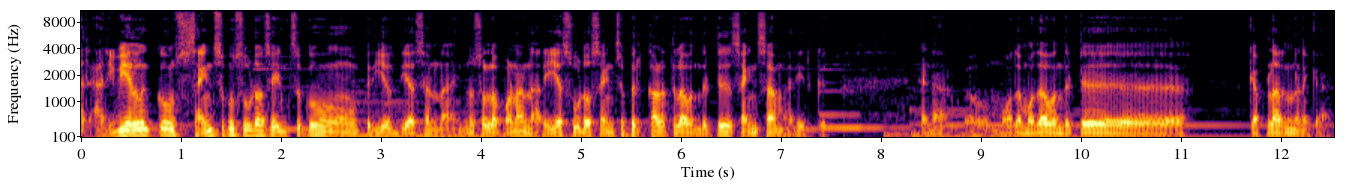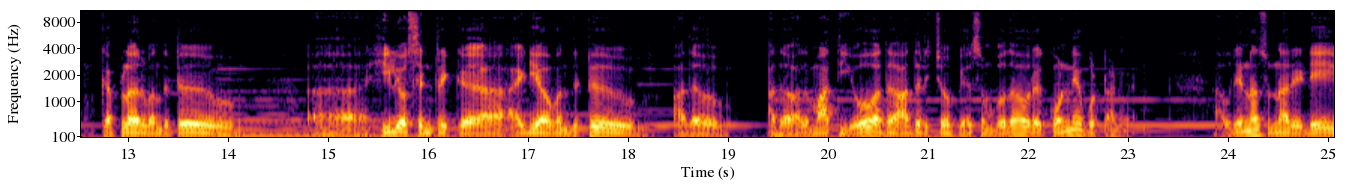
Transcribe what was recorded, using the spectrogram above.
அறிவியலுக்கும் சயின்ஸுக்கும் சூடோ சயின்ஸுக்கும் பெரிய வித்தியாசம் தான் இன்னும் சொல்லப்போனால் நிறைய சூடோ சயின்ஸு பிற்காலத்தில் வந்துட்டு சயின்ஸாக மாறி இருக்கு ஏன்னா மொத மொத வந்துட்டு கெப்லர்னு நினைக்கிறேன். கெப்லர் வந்துட்டு ஹீலியோசென்ட்ரிக் ஐடியா வந்துட்டு அதை அதை அதை மாற்றியோ அதை ஆதரிச்சோ பேசும்போது அவரை கொன்னே போட்டானுங்க. அவர் என்ன சொன்னார்? டேய்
